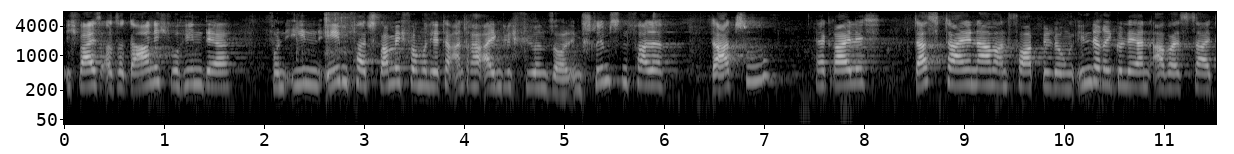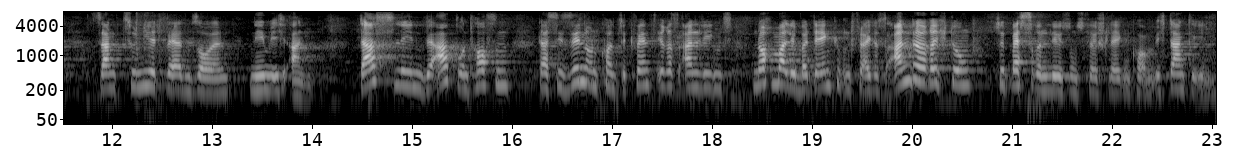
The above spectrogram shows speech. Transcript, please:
Ich weiß also gar nicht, wohin der von Ihnen ebenfalls schwammig formulierte Antrag eigentlich führen soll. Im schlimmsten Fall dazu, Herr Greilich, dass Teilnahme an Fortbildungen in der regulären Arbeitszeit sanktioniert werden sollen, nehme ich an. Das lehnen wir ab und hoffen, dass Sie Sinn und Konsequenz Ihres Anliegens noch einmal überdenken und vielleicht aus anderer Richtung zu besseren Lösungsvorschlägen kommen. Ich danke Ihnen.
